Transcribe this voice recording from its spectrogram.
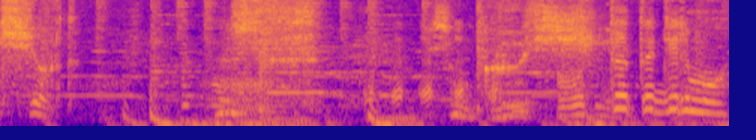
Черт. Вот это дерьмо.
